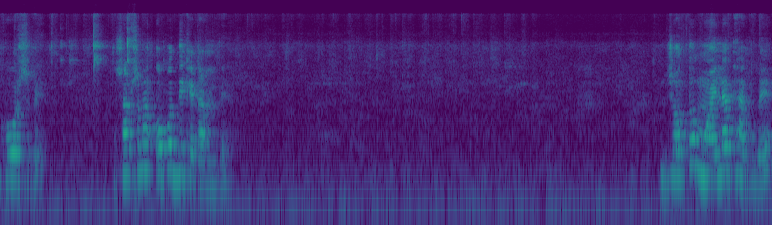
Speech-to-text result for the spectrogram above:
ঘষবে। সবসময় ওপর দিকে টানবে। যত ময়লা থাকবে,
